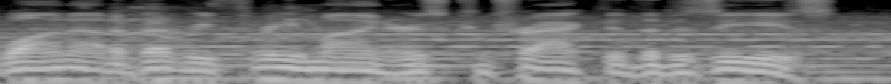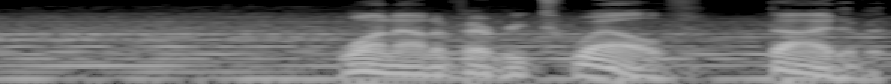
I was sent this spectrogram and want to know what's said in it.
One out of every three miners contracted the disease. One out of every 12 died of it.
